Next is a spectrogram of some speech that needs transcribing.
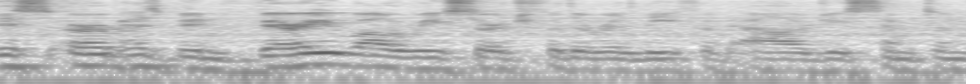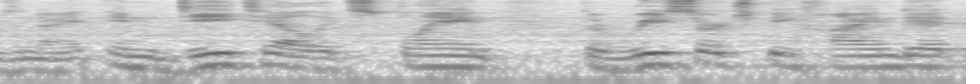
this herb has been very well researched for the relief of allergy symptoms, and I in detail explain the research behind it,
